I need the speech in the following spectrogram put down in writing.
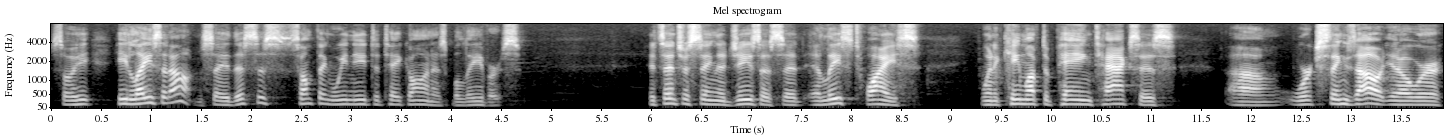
So he, he lays it out and say this is something we need to take on as believers. It's interesting that Jesus, at, at least twice, when it came up to paying taxes, uh, works things out, you know, where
